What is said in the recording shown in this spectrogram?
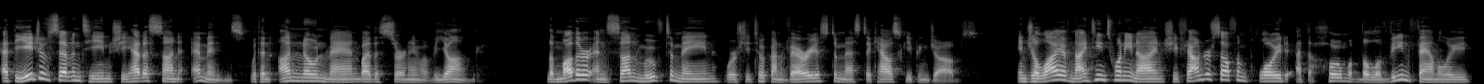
At the age of 17, she had a son, Emmons, with an unknown man by the surname of Young. The mother and son moved to Maine, where she took on various domestic housekeeping jobs. In July of 1929, she found herself employed at the home of the Levine family,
